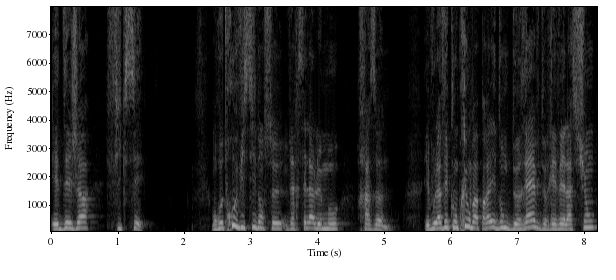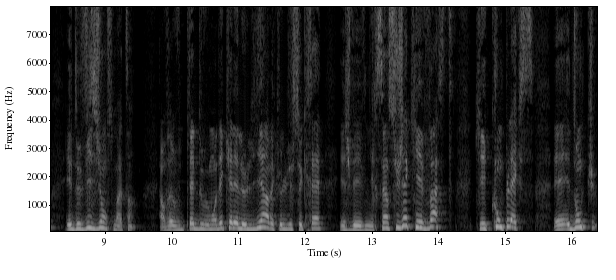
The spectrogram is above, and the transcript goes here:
est déjà fixé. On retrouve ici dans ce verset-là le mot chazon. Et vous l'avez compris, on va parler donc de rêve, de révélation et de vision ce matin. Alors vous peut-être vous demander quel est le lien avec le lieu secret, et je vais y venir. C'est un sujet qui est vaste, qui est complexe, et donc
